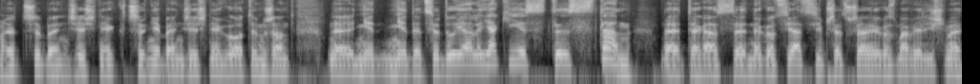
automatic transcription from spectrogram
E, czy będzie śnieg, czy nie będzie śniegu, o tym rząd e, nie, nie decyduje, ale jaki jest stan e, teraz negocjacji? Przedwczoraj rozmawialiśmy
